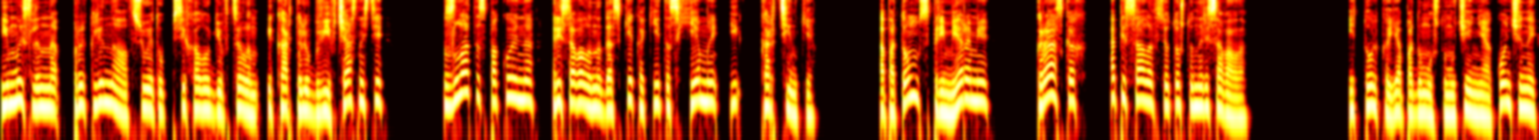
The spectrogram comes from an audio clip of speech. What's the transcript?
и мысленно проклинал всю эту психологию в целом и карту любви в частности, Злата спокойно рисовала на доске какие-то схемы и картинки. А потом с примерами, в красках описала все то, что нарисовала. И только я подумал, что мучения окончены,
